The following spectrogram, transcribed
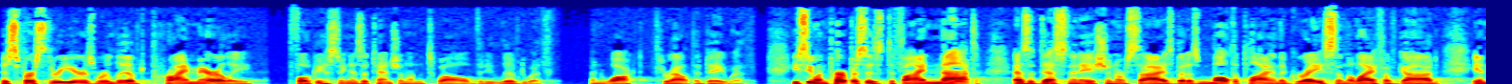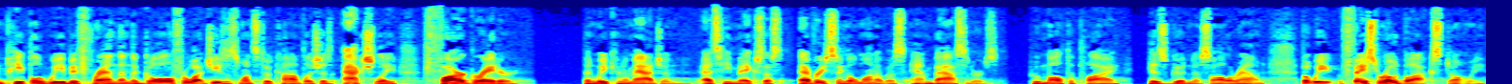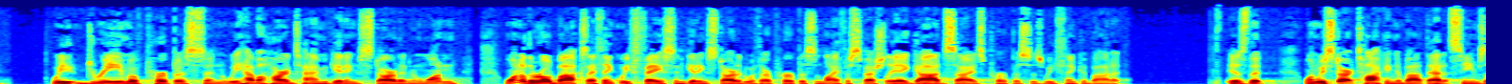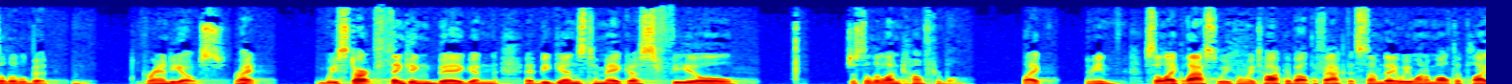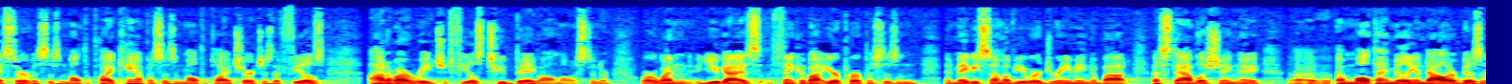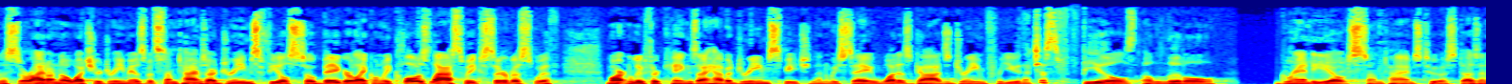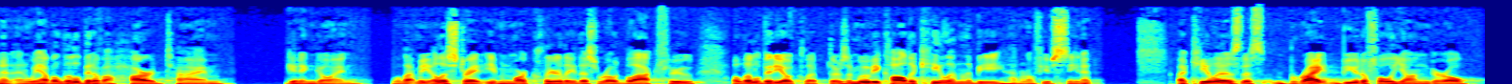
His first three years were lived primarily focusing his attention on the 12 that he lived with and walked throughout the day with. You see, when purpose is defined not as a destination or size, but as multiplying the grace and the life of God in people we befriend, then the goal for what Jesus wants to accomplish is actually far greater than we can imagine as he makes us, every single one of us, ambassadors who multiply his goodness all around. But we face roadblocks, don't we? We dream of purpose and we have a hard time getting started. And one, one of the roadblocks I think we face in getting started with our purpose in life, especially a God sized purpose as we think about it, is that when we start talking about that, it seems a little bit grandiose, right? We start thinking big and it begins to make us feel just a little uncomfortable. Like, I mean, so like last week when we talk about the fact that someday we want to multiply services and multiply campuses and multiply churches, that feels out of our reach. It feels too big almost. And, or when you guys think about your purposes, and, and maybe some of you are dreaming about establishing a, a, a multi million dollar business, or I don't know what your dream is, but sometimes our dreams feel so big. Or like when we closed last week's service with Martin Luther King's I Have a Dream speech, and then we say, What is God's dream for you? That just feels a little grandiose sometimes to us, doesn't it? And we have a little bit of a hard time getting going. Well, let me illustrate even more clearly this roadblock through a little video clip. There's a movie called Akeelah and the Bee. I don't know if you've seen it. Akeelah is this bright, beautiful young girl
